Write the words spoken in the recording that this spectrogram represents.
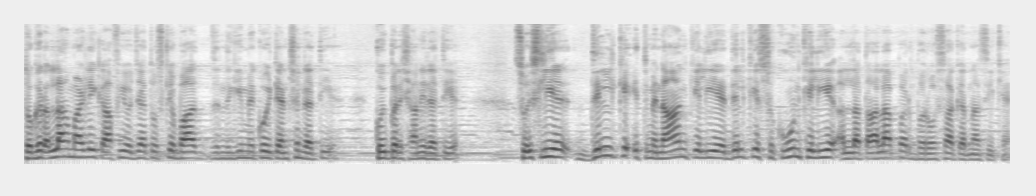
تو اگر اللہ ہمارے لیے کافی ہو جائے، تو اس کے بعد زندگی میں کوئی ٹینشن رہتی ہے۔ کوئی پریشانی رہتی ہے۔ سو اس لیے دل کے اطمینان کے لیے، دل کے سکون کے لیے اللہ تعالیٰ پر بھروسہ کرنا سیکھیں۔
